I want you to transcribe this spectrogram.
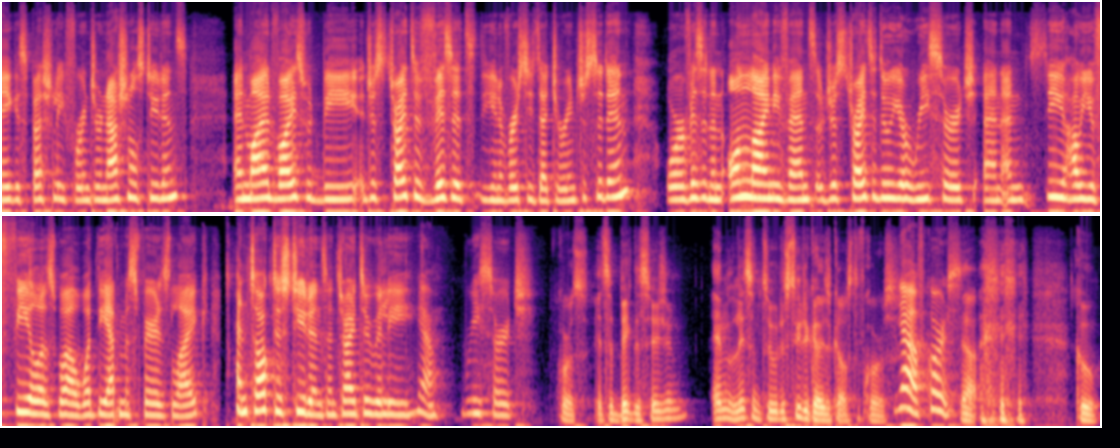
make, especially for international students. And my advice would be just try to visit the universities that you're interested in or visit an online event or just try to do your research and, and see how you feel as well, what the atmosphere is like. And talk to students and try to really, yeah, research. Of course, it's a big decision. And listen to the Studiekeuzekast, of course. Yeah, of course. Yeah. cool.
